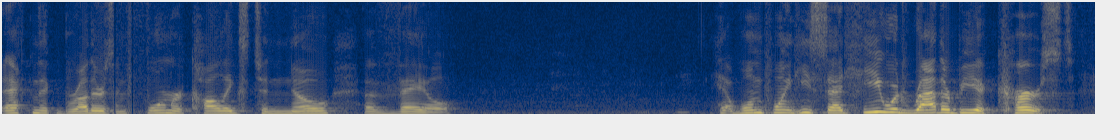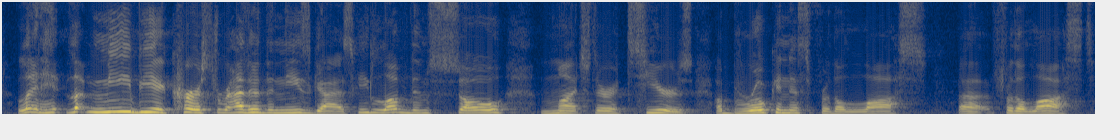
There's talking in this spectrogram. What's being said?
ethnic brothers and former colleagues to no avail. At one point, he said he would rather be accursed. Let, him, let me be accursed rather than these guys. He loved them so much. There are tears, a brokenness for the loss, uh, for the lost.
